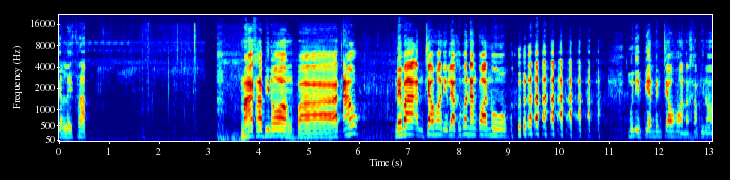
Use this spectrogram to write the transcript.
กันเลยครับ มาครับพี่น้องปาด เอาในบ้านเจ้าห่อนอีกแล้วคือว่านางกรมู มือนี่เปลี่ยนเป็นเจ้าห่อนนะครับ พี่น้อง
